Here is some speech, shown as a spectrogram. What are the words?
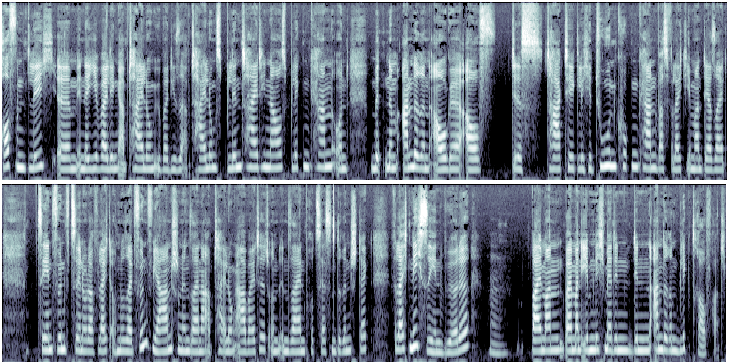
hoffentlich ähm, in der jeweiligen Abteilung über diese Abteilungsblindheit hinausblicken kann und mit einem anderen Auge auf das tagtägliche Tun gucken kann, was vielleicht jemand, der seit 10, 15 oder vielleicht auch nur seit fünf Jahren schon in seiner Abteilung arbeitet und in seinen Prozessen drinsteckt, vielleicht nicht sehen würde, hm. weil, man, weil man eben nicht mehr den, den anderen Blick drauf hat.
